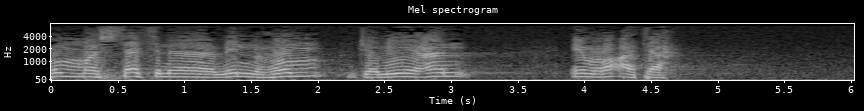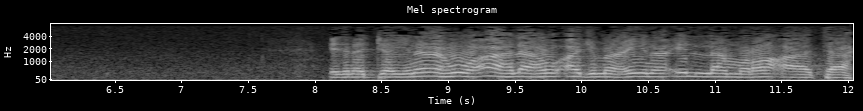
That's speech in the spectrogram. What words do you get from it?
ثم استثنى منهم جميعا امرأته. إذ نجيناه وأهله أجمعين إلا امرأته.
